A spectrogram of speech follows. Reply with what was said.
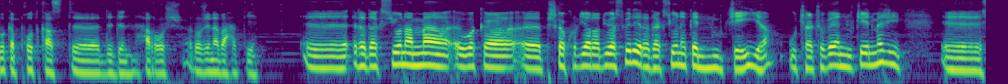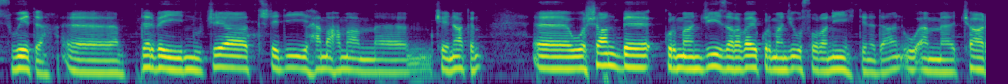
weke podcast didin her roj rojê nava heftiyê. Redaksiyona me weke pişka Kurdiya Radyoya Swêdê redaksiyoneke nûçeyî ye û çarçoveya nûçeyên me jî Swêd e. Derveyî nûçeya tiştê dî hema hema em çênakin. Weşan bi kurmancî, zaravayê kurmancî û soranî têne dan û em çar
